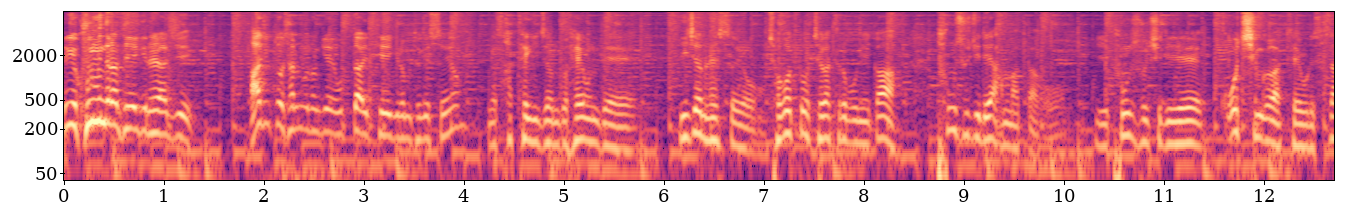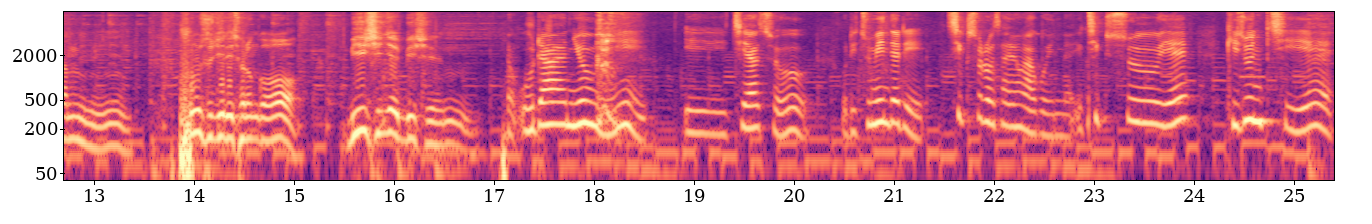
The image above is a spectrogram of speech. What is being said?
이게 국민들한테 얘기를 해야지. 아직도 잘못한 게 없다 이렇게 얘기를 하면 되겠어요? 사택 이전도 해운대 이전을 했어요. 저것도 제가 들어보니까 풍수지리에 안 맞다고. 이 풍수지리에 꽂힌 것 같아요. 우리 사장님이 풍수지리 저런 거 미신이에요 미신. 우라늄이 이 지하수 우리 주민들이 식수로 사용하고 있는 이 식수의 기준치의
